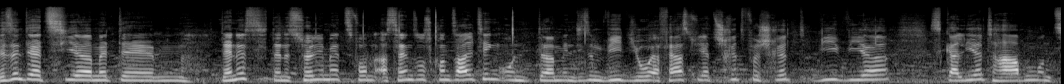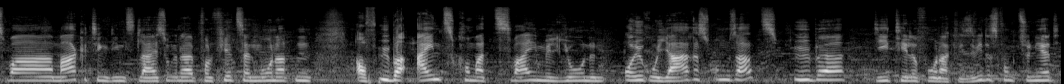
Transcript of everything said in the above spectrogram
Wir sind jetzt hier mit dem Dennis, Dennis Söljemetz von Ascensus Consulting und ähm, in diesem Video erfährst du jetzt Schritt für Schritt, wie wir skaliert haben und zwar Marketingdienstleistungen innerhalb von 14 Monaten auf über 1,2 Millionen Euro Jahresumsatz über die Telefonakquise. Wie das funktioniert,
